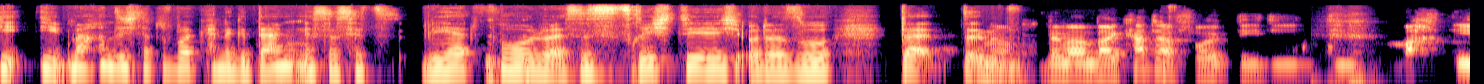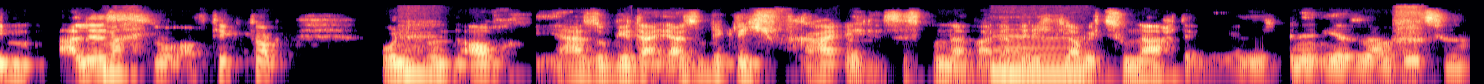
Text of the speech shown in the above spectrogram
die, die machen sich darüber keine Gedanken, ist das jetzt wertvoll oder ist es richtig oder so. Da, da, genau. Wenn man bei Cutter folgt, die, die, die macht eben alles mach. so auf TikTok und, und auch, ja, so also wirklich frei. Das ist wunderbar. Da bin ich, glaube ich, zu nachdenklich. Also ich bin in eher so am Rätseln.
